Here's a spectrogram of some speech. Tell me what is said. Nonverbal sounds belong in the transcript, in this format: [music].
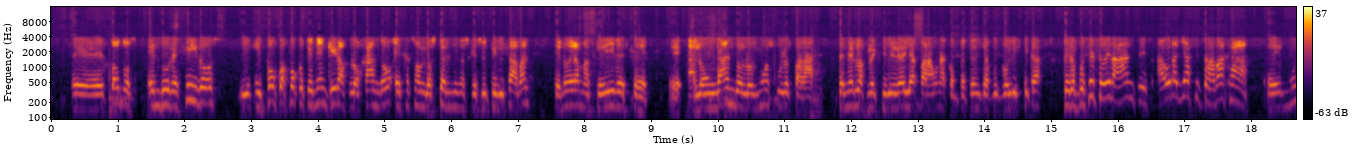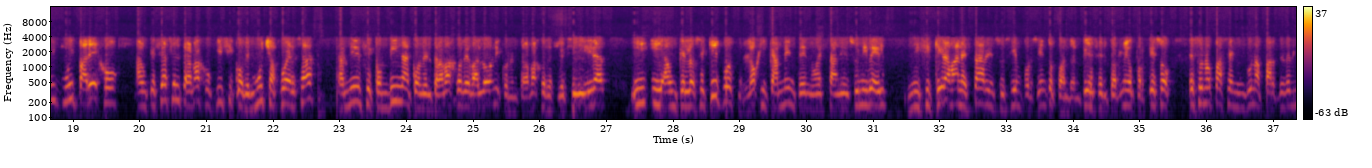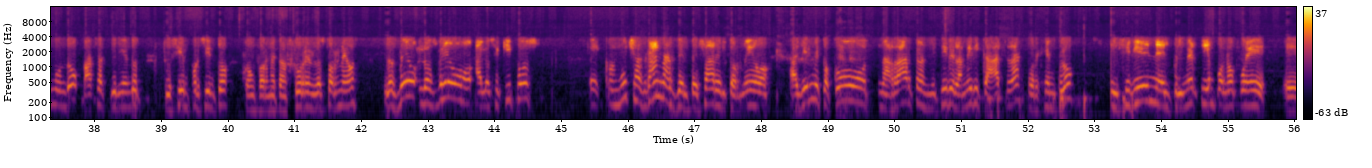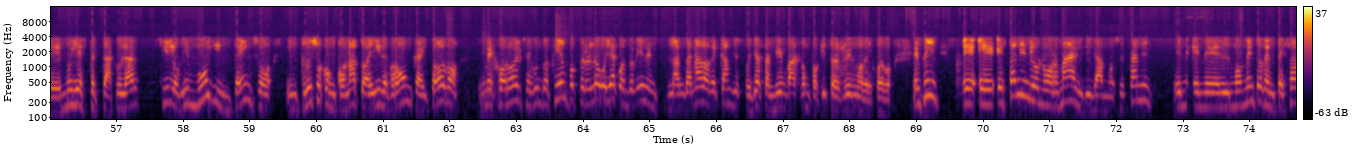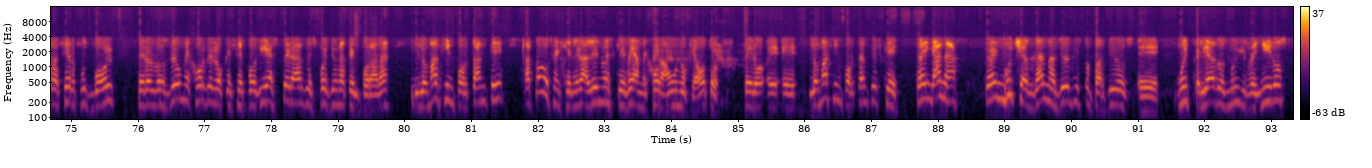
todos endurecidos y, poco a poco tenían que ir aflojando. Esos son los términos que se utilizaban, que no era más que ir este, alongando los músculos para tener la flexibilidad ya para una competencia futbolística, pero pues eso era antes, ahora ya se trabaja eh, muy, muy parejo, aunque se hace el trabajo físico de mucha fuerza, también se combina con el trabajo de balón y con el trabajo de flexibilidad, y, y aunque los equipos lógicamente no están en su nivel, ni siquiera van a estar en su 100% cuando empiece el torneo, porque eso, eso no pasa en ninguna parte del mundo, vas adquiriendo tu 100% conforme transcurren los torneos. Los veo, los veo a los equipos eh, con muchas ganas de empezar el torneo. Ayer me tocó narrar, transmitir el América Atlas, por ejemplo, y si bien el primer tiempo no fue eh, muy espectacular, sí lo vi muy intenso, incluso con conato ahí de bronca y todo. Mejoró el segundo tiempo, pero luego ya cuando vienen la andanada de cambios, pues ya también baja un poquito el ritmo del juego. En fin, eh, eh, están en lo normal, digamos, están en, en, el momento de empezar a hacer fútbol, pero los veo mejor de lo que se podía esperar después de una temporada. Y lo más importante, a todos en general, ¿eh? no es que vea mejor a uno que a otro, pero lo más importante es que traen ganas, traen muchas ganas. Yo he visto partidos eh, muy peleados, muy reñidos,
